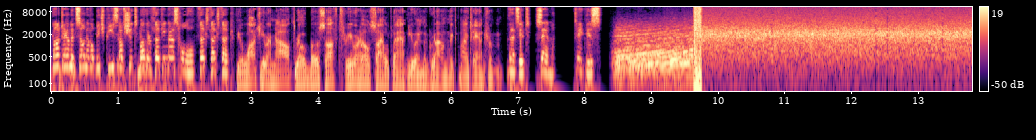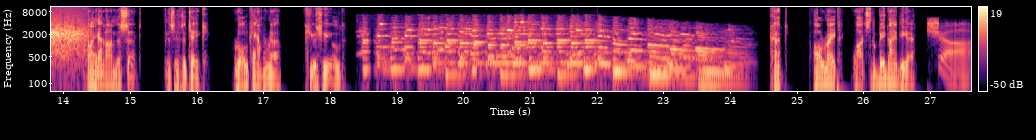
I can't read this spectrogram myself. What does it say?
God damn it, son of a bitch, piece of shit, motherfucking asshole. Thuck, thuck, thuck. You watch your mouth, Robosoft 3 or else I'll plant you in the ground with my tantrum. That's it, Sam. Take this. Quiet on the set. This is a take. Roll camera. Q shield. Cut. Alright, what's the big idea? Sure.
